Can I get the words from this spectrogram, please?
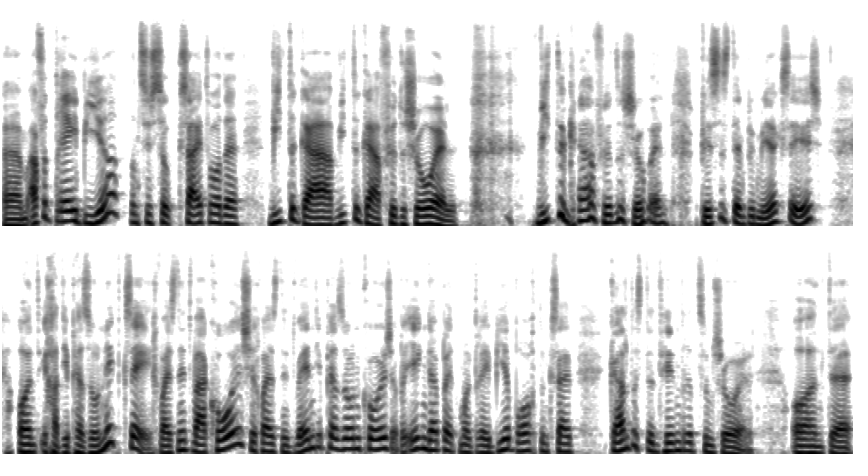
Ähm, einfach drei Bier und es ist so gesagt worden, weitergehen, weitergehen für den Joel. weitergeben für den Joel, bis es dann bei mir war. Und ich habe die Person nicht gesehen. Ich weiß nicht, wer gekommen ist, ich weiß nicht, wenn die Person gekommen ist, aber irgendjemand hat mal drei Bier gebracht und gesagt, kann das dort hinten zum Joel. Und äh,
